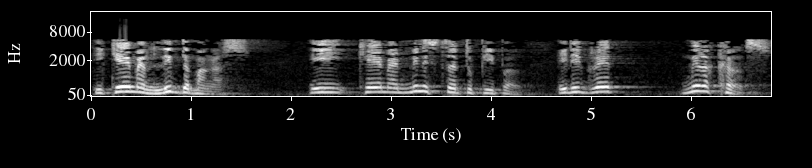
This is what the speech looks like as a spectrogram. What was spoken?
He came and lived among us. He came and ministered to people. He did great miracles.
